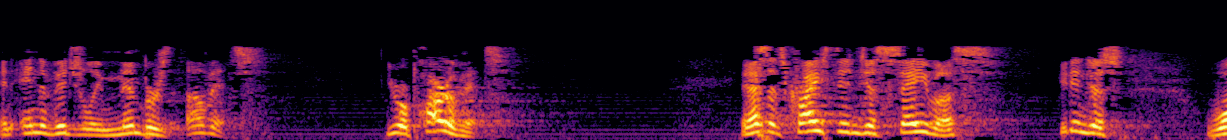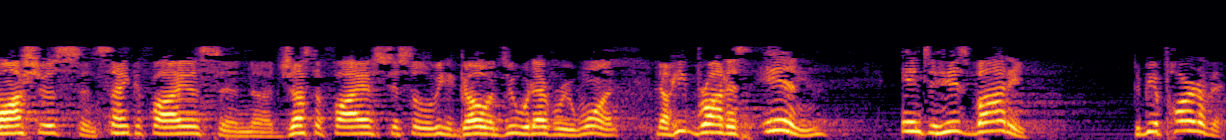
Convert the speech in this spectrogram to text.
and individually members of it. You are part of it. In essence, Christ didn't just save us, He didn't just wash us and sanctify us and uh, justify us just so that we could go and do whatever we want. No, He brought us in into His body to be a part of it.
